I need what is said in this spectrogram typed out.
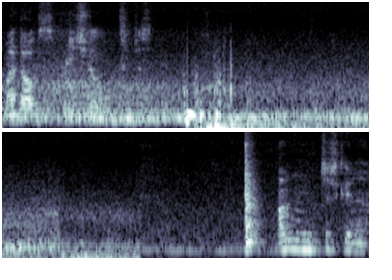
My dog's pretty chill. Just. I'm just gonna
